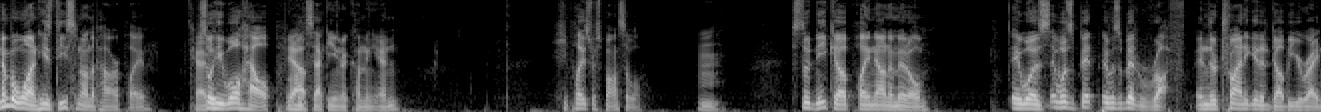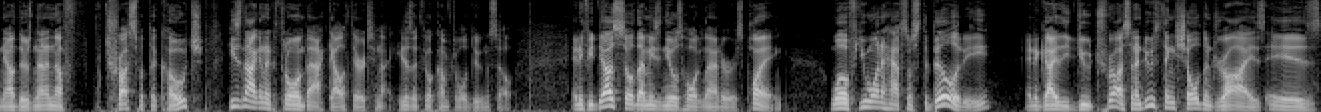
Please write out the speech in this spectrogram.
Number one, he's decent on the power play, Okay. so he will help on Yeah. the second unit coming in. He plays responsible. Hmm. Studnicka playing down the middle. It was it was a bit it was a bit rough, and they're trying to get a W right now. There's not enough trust with the coach. He's not going to throw him back out there tonight. He doesn't feel comfortable doing so, and if he does so, that means Nils Hoglander is playing. Well, if you want to have some stability and a guy that you do trust, and I do think Sheldon Dries is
